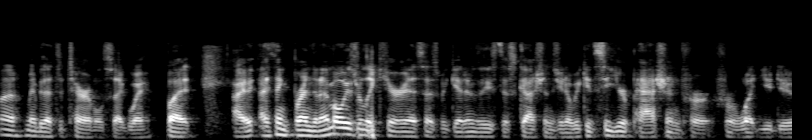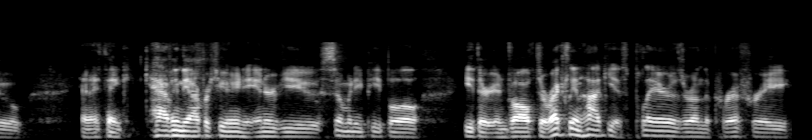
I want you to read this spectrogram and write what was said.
uh, maybe that's a terrible segue, but I, I think Brendan, I'm always really curious as we get into these discussions. You know, we can see your passion for for what you do, and I think having the opportunity to interview so many people, either involved directly in hockey as players or on the periphery,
